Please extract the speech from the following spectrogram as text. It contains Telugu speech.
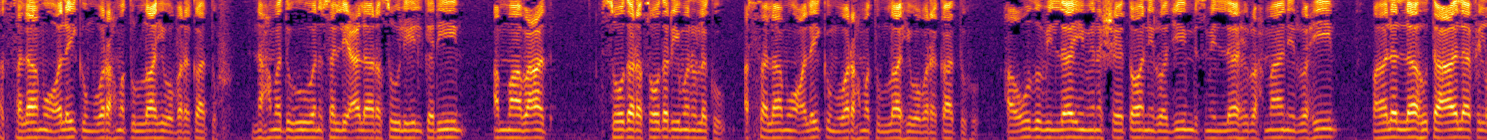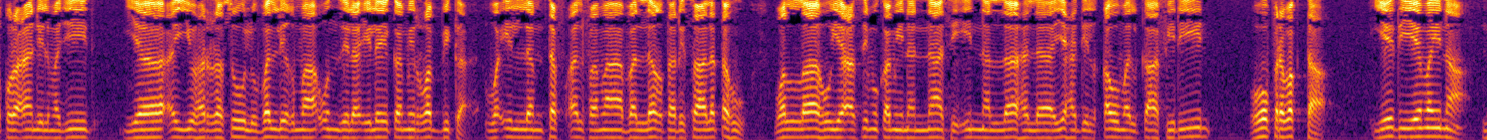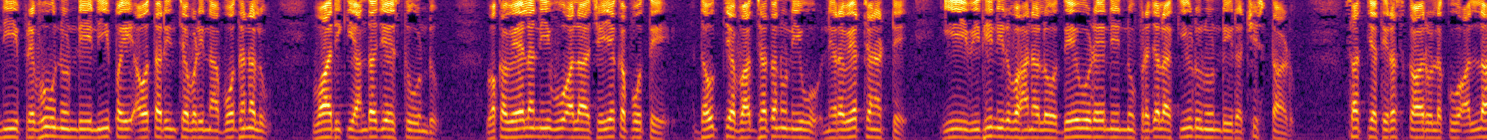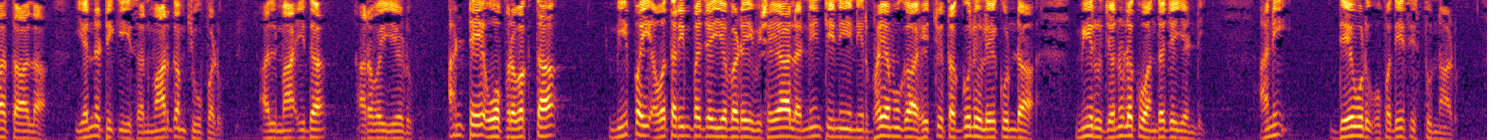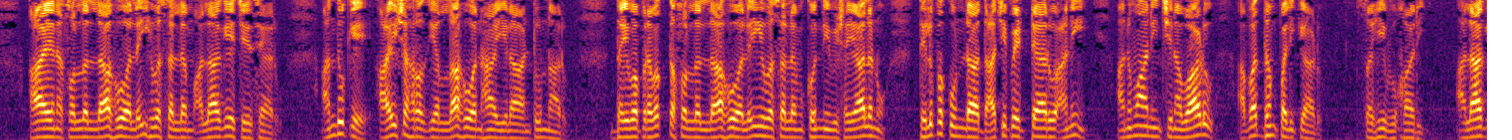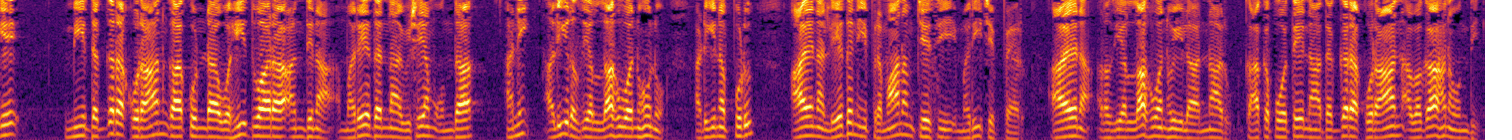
السلام علیکم ورحمۃ اللہ وبرکاتہ۔ نحمد ونسلی علی رسول الکریم، اما بعد۔ سودر سودری منلکو السلام علیکم ورحمۃ اللہ وبرکاتہ۔ اعوذ باللہ من الشیطان الرجیم، بسم اللہ الرحمن الرحیم۔ قال اللہ تعالی فی القرآن المجید، یا ایها الرسول بلغ ما انزل اليك من ربك وان لم تفعل فما بلغت رسالته والله يعصمك من الناس إن الله لا يهدي القوم الكافرين ఓ ప్రవక్త ఏది ఏమైనా నీ ప్రభువు నుండి నీపై అవతరించబడిన బోధనలు వారికి అందజేస్తూ ఉండు ఒకవేళ నీవు అలా చేయకపోతే దౌత్య బాధ్యతను నీవు నెరవేర్చనట్టే ఈ విధి నిర్వహణలో దేవుడే నిన్ను ప్రజల కీడు నుండి రక్షిస్తాడు సత్య తిరస్కారులకు అల్లాహతాలా ఎన్నటికీ సన్మార్గం చూపడు. అల్మాయిద అరవై ఏడు. అంటే ఓ ప్రవక్త మీపై అవతరింపజేయబడే విషయాలన్నింటినీ నిర్భయముగా హెచ్చు తగ్గులు లేకుండా మీరు జనులకు అందజేయండి అని దేవుడు ఉపదేశిస్తున్నాడు. ఆయన సొల్లల్లాహు అలైహి వసల్లం అలాగే చేశారు. అందుకే ఆయిష రజియల్లాహు అన్హా ఇలా అంటున్నారు. దైవ ప్రవక్త సొల్లల్లాహు అలైహి వసల్లం కొన్ని విషయాలను తెలుపకుండా దాచిపెట్టారు అని అనుమానించినవాడు అబద్ధం పలికాడు. సహీ బుఖారి. అలాగే మీ దగ్గర ఖురాన్ కాకుండా వహీ ద్వారా అందిన మరేదన్నా విషయం ఉందా అని అలీ రజియల్లాహు అన్హును అడిగినప్పుడు ఆయన లేదని ప్రమాణం చేసి మరీ చెప్పారు. ఆయన రజియల్లాహు అన్హు ఇలా అన్నారు. కాకపోతే నా దగ్గర ఖురాన్ అవగాహన ఉంది.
